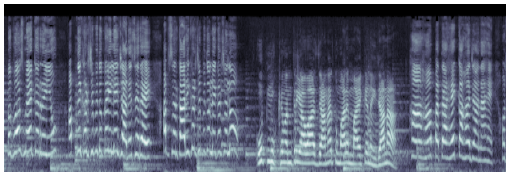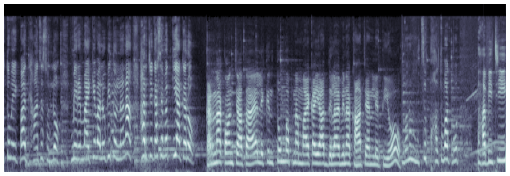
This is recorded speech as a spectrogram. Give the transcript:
बकवास मैं कर रही हूँ। अपने खर्चे पे तो कहीं ले जाने से रहे। अब सरकारी खर्चे पे तो लेकर चलो। उप मुख्यमंत्री आवास जाना है तुम्हारे मायके नहीं जाना। हाँ हाँ पता है कहाँ जाना है। और तुम एक बात ध्यान से सुन लो। मेरे मायके वालों की तुलना ना हर जगह से मत किया करो। करना कौन चाहता है लेकिन तुम अपना मायका याद दिलाए बिना कहाँ चैन लेती हो? मुझसे फालतू बात बहुत भाभी जी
